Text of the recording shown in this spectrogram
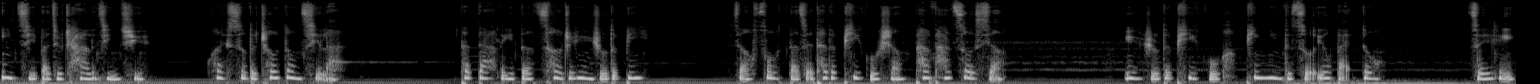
一鸡巴就插了进去，快速的抽动起来。他大力的操着韵如的逼，小腹打在他的屁股上，啪啪作响。韵如的屁股拼命的左右摆动，嘴里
